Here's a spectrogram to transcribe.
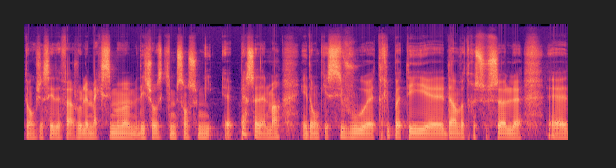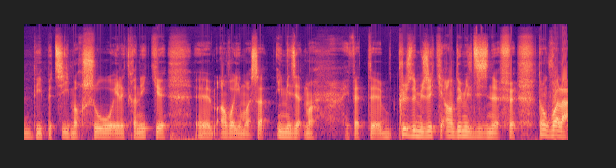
donc, j'essaie de faire jouer le maximum des choses qui me sont soumises personnellement. Et donc, si vous tripotez dans votre sous-sol des petits morceaux électroniques, envoyez-moi ça immédiatement. Et faites euh, plus de musique en 2019. Donc voilà,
